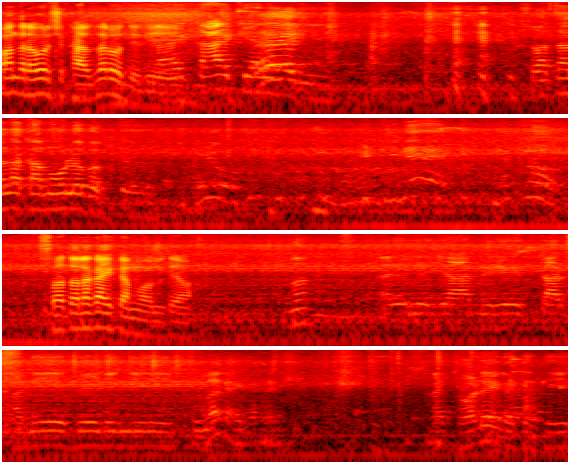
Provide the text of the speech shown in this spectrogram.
पंधरा वर्ष खासदार होते ते. काय काय केलं त्यांनी? स्वतःला कमावलं फक्त. स्वतःला काय कमावलं तेव्हा? मग? अरे अमेरिकेत कारखाने बिल्डिंगी. काय थोडं आहे का त्याची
